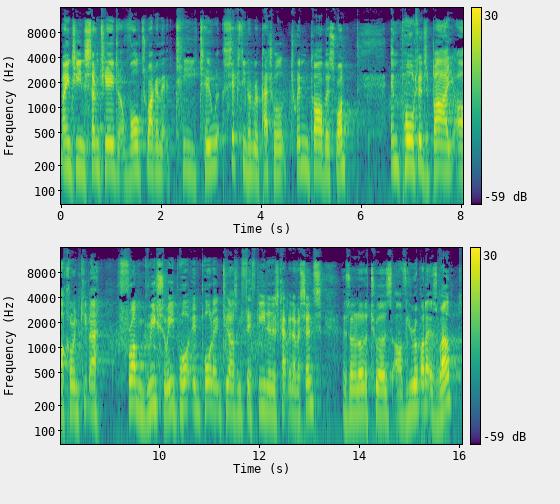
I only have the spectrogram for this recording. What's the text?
1978 Volkswagen T2 1600 petrol twin carb this one imported by our current keeper from Greece. So he imported it in 2015 and has kept it ever since. Has done a lot of tours of Europe on it as well.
